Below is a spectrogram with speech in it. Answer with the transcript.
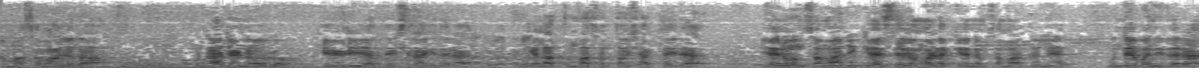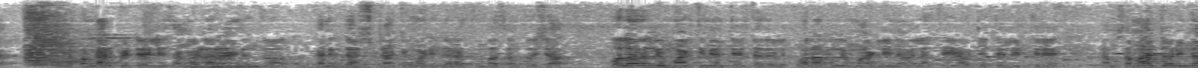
ನಮ್ಮ ಸಮಾಜದ ಮುನರಾಜಣ್ಣವರು ಕೆವಿಡಿ ಅಧ್ಯಕ್ಷರಾಗಿದ್ದಾರೆ. ನಮಗೆಲ್ಲ ತುಂಬಾ ಸಂತೋಷ ಆಗ್ತಾ ಇದೆ. ಏನು ಒಂದು ಸಮಾಜಕ್ಕೆ ಸೇವೆ ಮಾಡಕ್ಕೆ ನಮ್ಮ ಸಮಾಜದಲ್ಲಿ ಮುಂದೆ ಬಂದಿದ್ದಾರೆ. ಈಗ ಬಂಗಾರಪೇಟೆಯಲ್ಲಿ ಸಂಗೊಳ್ಳ ರಾಯಣ್ಣಂದು ಕನಕದಾಸ್ ಸ್ಟಾರ್ಟಿಂಗ್ ಮಾಡಿದ್ದಾರೆ. ತುಂಬಾ ಸಂತೋಷ. ಕೋಲಾರಲ್ಲಿ ಮಾಡ್ತೀನಿ ಅಂತ ಹೇಳ್ತಾ ಇದ್ದಾರೆ. ಕೋಲಾರಲ್ಲಿ ಮಾಡಲಿ. ನಾವೆಲ್ಲ ಸೇರಿ ಅವ್ರ ಜೊತೆಲಿ ಇರ್ತೀರಿ. ನಮ್ಮ ಸಮಾಜದವರಿಂದ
